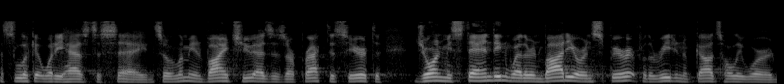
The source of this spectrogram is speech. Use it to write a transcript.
let's look at what he has to say. And so let me invite you, as is our practice here, to join me standing, whether in body or in spirit, for the reading of God's holy word.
